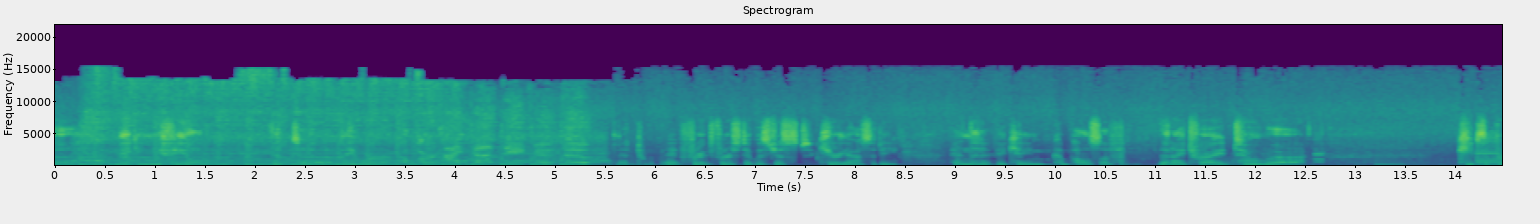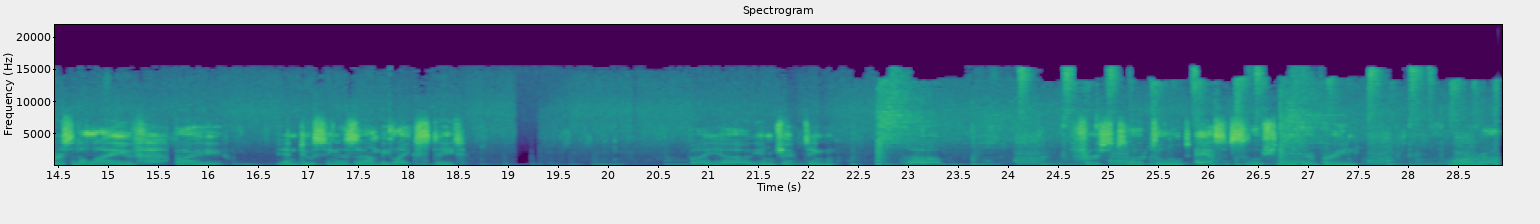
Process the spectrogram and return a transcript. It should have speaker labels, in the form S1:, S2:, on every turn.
S1: uh, making me feel that uh, they were a part of me. At, at, at first, it was just curiosity, and then it became compulsive. Then I tried to uh, keep the person alive by inducing a zombie-like state by uh, injecting um, first dilute acid solution into their brain or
